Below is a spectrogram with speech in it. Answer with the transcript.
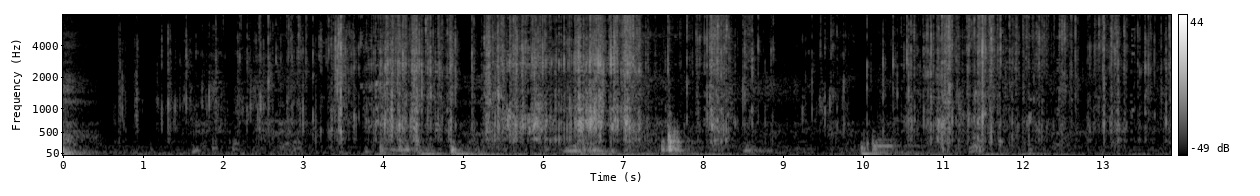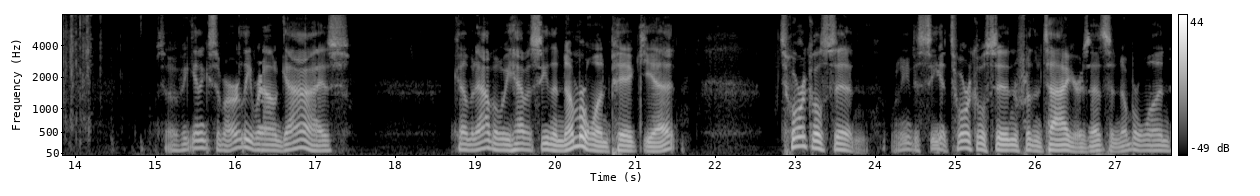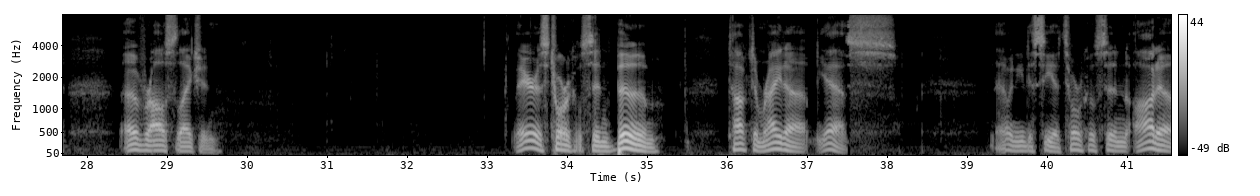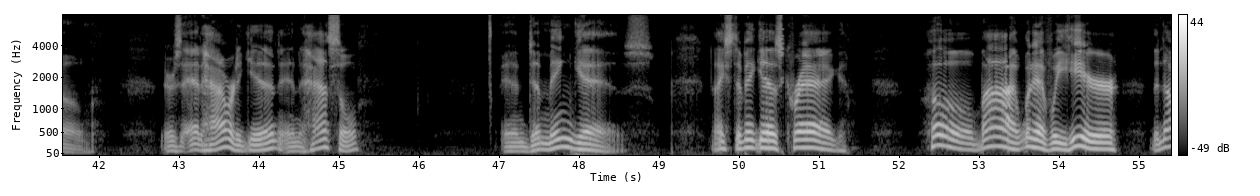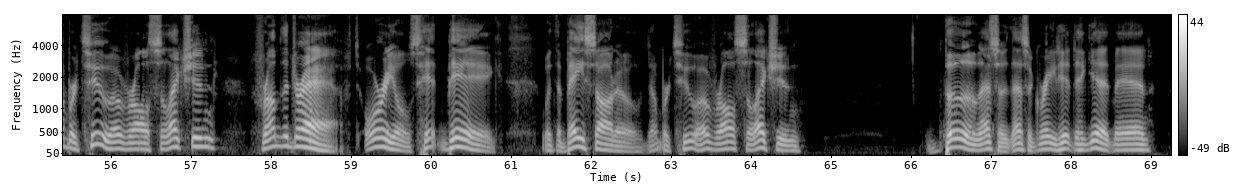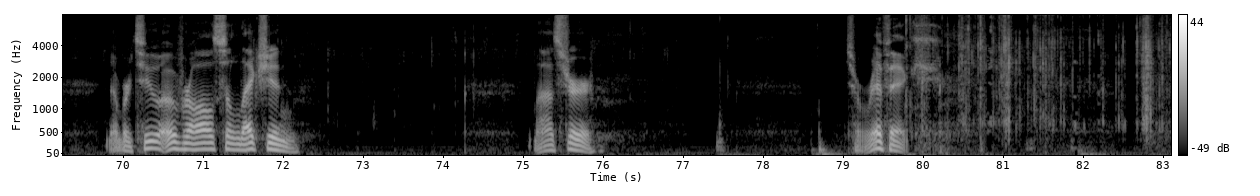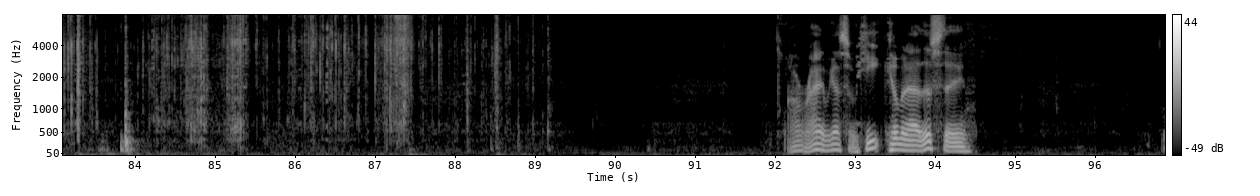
We're getting some early round guys coming out, but we haven't seen the number one pick yet. Torkelson. We need to see a Torkelson for the Tigers. That's the number one overall selection. There's Torkelson. Boom. Talked him right up. Yes. Now we need to see a Torkelson auto. There's Ed Howard again and Hassell and Dominguez. Nice Dominguez, Craig. Oh my, what have we here? The number two overall selection from the draft. Orioles hit big with the base auto, number two overall selection. Boom! That's a that's a great hit to get, man. Number two overall selection. Monster. Terrific. All right, we got some heat coming out of this thing.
